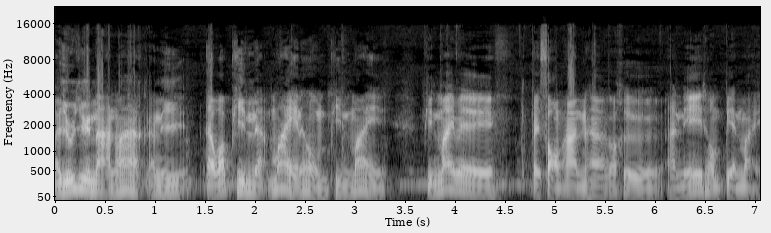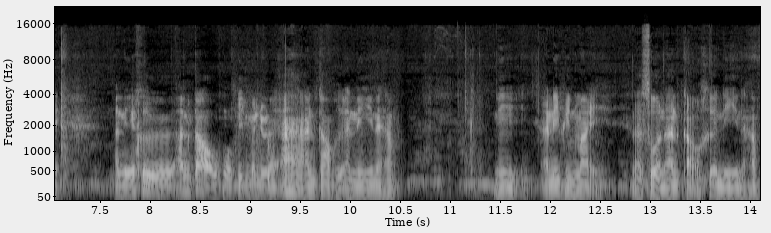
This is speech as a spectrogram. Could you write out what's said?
อายุยืนนานมากอันนี้ แต่ว่าพินเนี่ยไหมนะผมพินไหม พินไหมไปไปสองอันนะฮะ ก็คืออันนี้ผมเปลี่ยนใหม่ อันนี้คืออันเก่าหัวพินมันอยู่ไหนอ่าอันเก่าคืออันนี้นะครับ นี่อันนี้พินใหม่ แล้วส่วนอันเก่าคือนี้นะครับ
